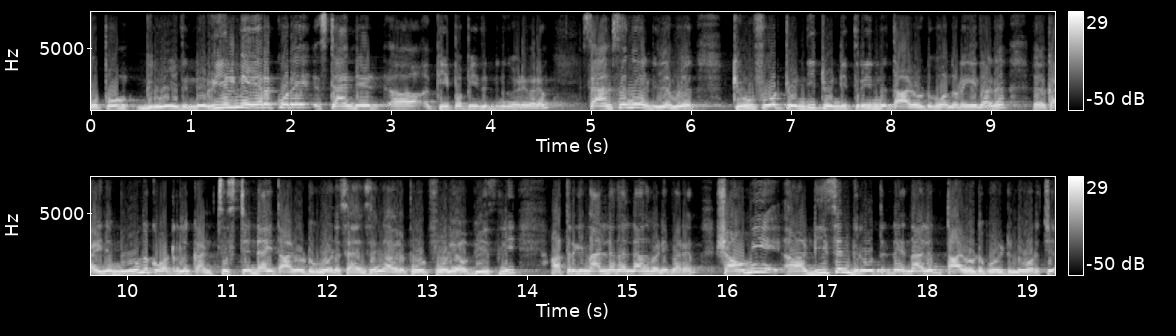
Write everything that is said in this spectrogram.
ഓപ്പോം ഗ്രോ ചെയ്തിട്ടുണ്ട്. റിയൽമി ഏറെക്കുറെ സ്റ്റാൻഡേർഡ് കീപ്പപ്പ് ചെയ്തിട്ടുണ്ടെന്ന് വേണമെങ്കിൽ പറയാം. സാംസങ് കണ്ടില്ല? നമ്മൾ ക്യൂ ഫോർ ട്വന്റി ട്വന്റി ത്രീന്ന് താഴോട്ട് പോകാൻ തുടങ്ങി. ഇതാണ് കഴിഞ്ഞ മൂന്ന് ക്വാർട്ടറിലും കൺസിസ്റ്റന്റ് ആയി താഴോട്ട് പോവാണ് സാംസങ്. അവരുടെ പോർട്ട്ഫോളിയോ ഒബ്വിയസ്ലി അത്രയ്ക്ക് നല്ലതല്ല എന്ന് വേണമെങ്കിൽ പറയാം. ഷൗമി ഡീസെന്റ് ഗ്രോത്ത് ഉണ്ട്. എന്നാലും താഴോട്ട് പോയിട്ടുണ്ട് കുറച്ച്.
